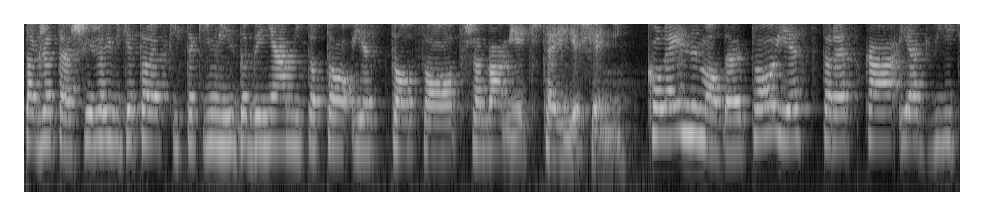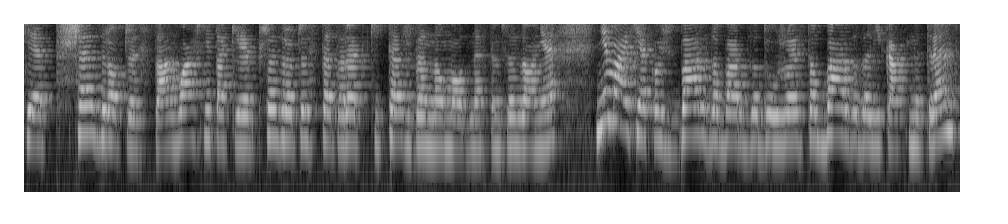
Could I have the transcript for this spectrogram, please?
także też, jeżeli widzicie torebki z takimi zdobieniami, to to jest to, co trzeba mieć tej jesieni. Kolejny model to jest torebka, jak widzicie, przezroczysta. Właśnie takie przezroczyste torebki też będą modne w tym sezonie. Nie ma ich jakoś bardzo, bardzo dużo, jest to bardzo delikatny trend,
